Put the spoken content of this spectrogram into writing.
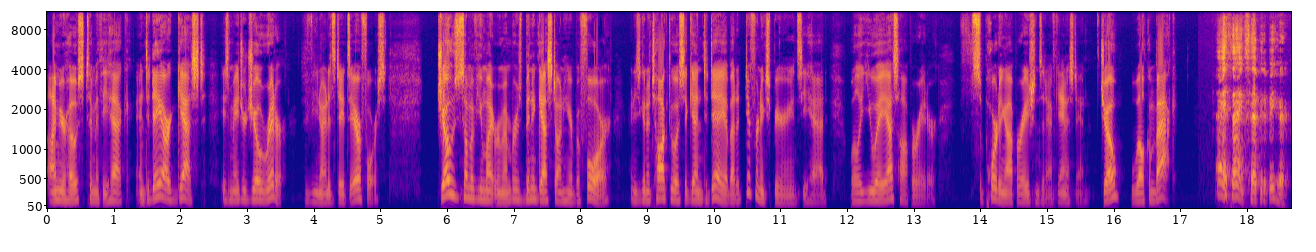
I'm your host, Timothy Heck, and today our guest is Major Joe Ritter of the United States Air Force. Joe, some of you might remember, has been a guest on here before, and he's going to talk to us again today about a different experience he had while a UAS operator supporting operations in Afghanistan. Joe, welcome back. Hey, thanks. Happy to be here.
